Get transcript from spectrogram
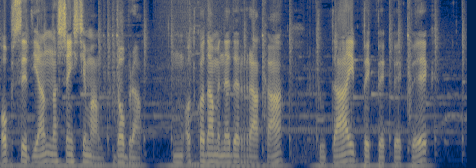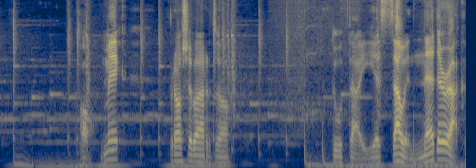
Obsydian, na szczęście mam. Dobra. Mm, Odkładamy netherracka. Tutaj, pyk, pyk, pyk, pyk. O, myk. Proszę bardzo. Tutaj jest cały netherrack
